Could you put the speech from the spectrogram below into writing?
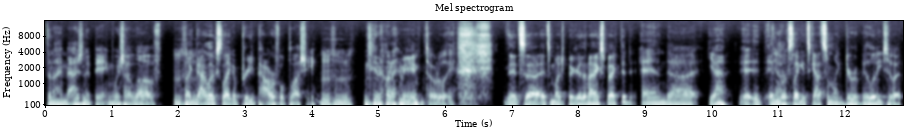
than I imagine it being, which I love. Like that looks like a pretty powerful plushie. Mm-hmm. You know what I mean? Totally. It's uh, it's much bigger than I expected, and uh, yeah, it, it Yeah. looks like it's got some like durability to it.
